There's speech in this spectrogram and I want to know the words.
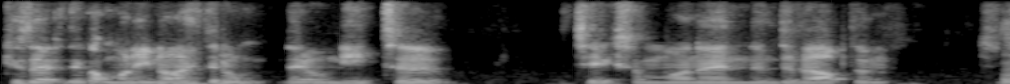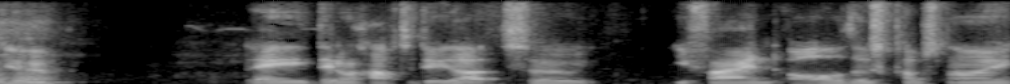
because they've got money now. They don't they don't need to take someone in and develop them. You know, they they don't have to do that. So you find all those clubs now,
